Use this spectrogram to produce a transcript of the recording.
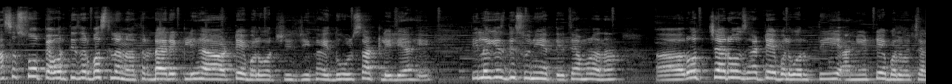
असं सोप्यावरती जर बसलं ना तर डायरेक्टली ह्या टेबलवरची जी काही धूळ साठलेली आहे ती लगेच दिसून येते. त्यामुळं ना रोजच्या रोज ह्या टेबलवरती आणि टेबलवरच्या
